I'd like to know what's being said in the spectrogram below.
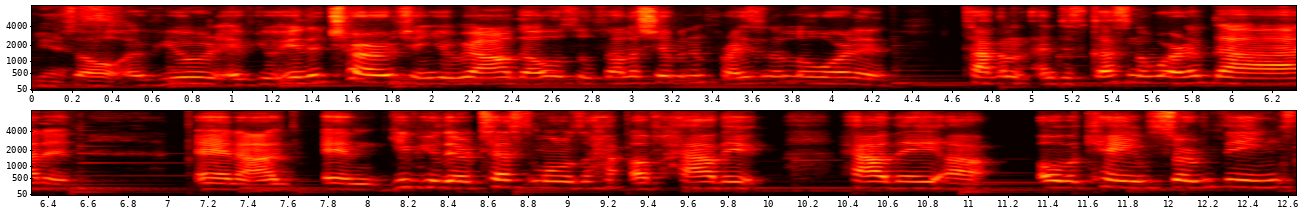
Yes. So if you're if you're in the church and you're around those who fellowshipping and praising the Lord and talking and discussing the Word of God and and uh, and give you their testimonies of how, of how they how they uh, overcame certain things,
